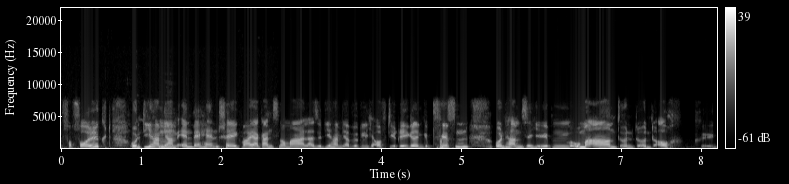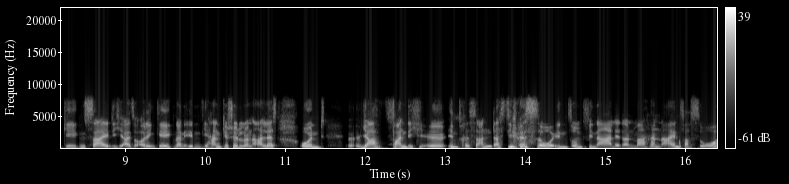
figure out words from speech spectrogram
verfolgt und die haben mhm. ja am Ende Handshake war ja ganz normal. Also die haben ja wirklich auf die Regeln gepfiffen und haben sich eben umarmt und, und auch gegenseitig, also auch den Gegnern eben die Hand geschüttelt und alles. Und äh, ja, fand ich äh, interessant, dass die das so in so einem Finale dann machen, einfach so.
